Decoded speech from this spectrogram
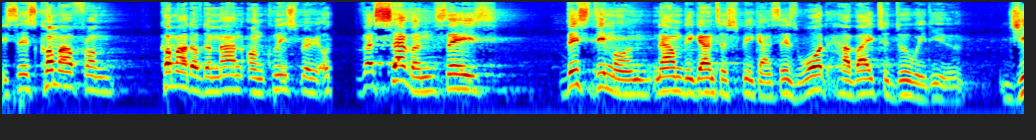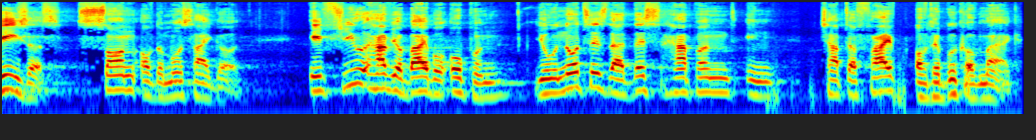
It says, Come out from, come out of the man, unclean spirit. Okay. Verse 7 says, This demon now began to speak and says, What have I to do with you, Jesus, Son of the Most High God? If you have your Bible open, you will notice that this happened in chapter 5 of the book of Mark.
